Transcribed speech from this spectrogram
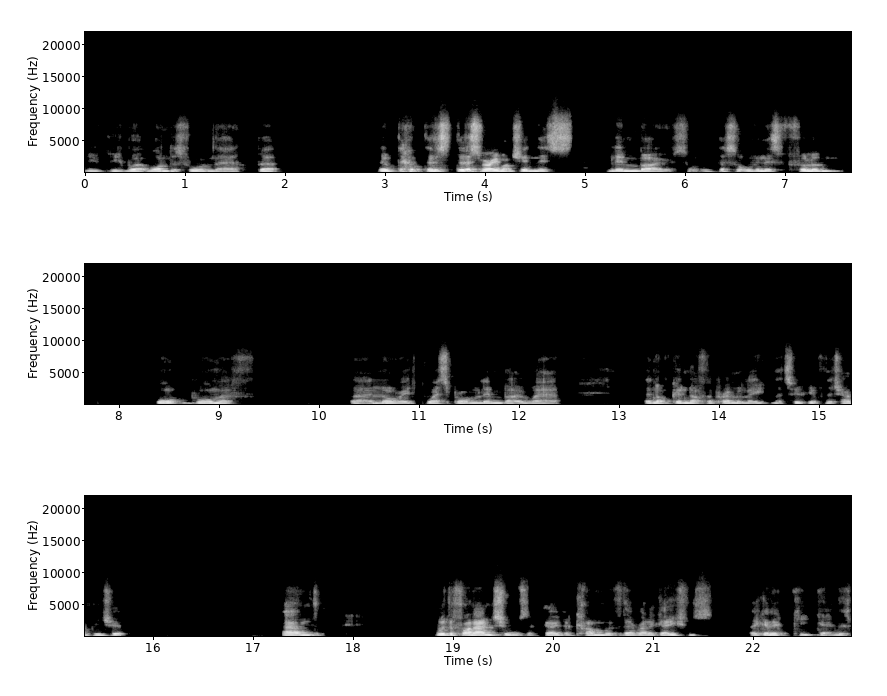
who- who's worked wonders for them there, but they're, they're, just, they're just very much in this limbo. Sort of, they're sort of in this Fulham, Bournemouth, uh, Mm. Norwich, West Brom limbo where they're not good enough for the Premier League. They're too good for the Championship, and with the financials that go that come with their relegations, they're going to keep getting this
